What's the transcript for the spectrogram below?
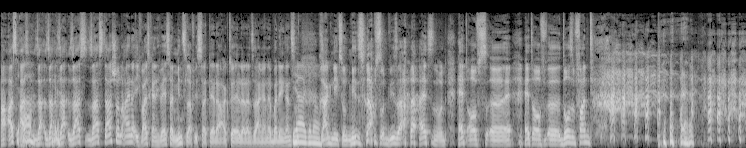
As, ja, as, sa, sa, ja. saß, saß da schon einer, ich weiß gar nicht, wer ist da, Minzlaff ist das, der da aktuell da das sagen kann, ne? bei den ganzen ja, genau. Ragniks und Minzlaffs und wie sie alle heißen und Head ofs, äh, Head of äh, Dosenpfand.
